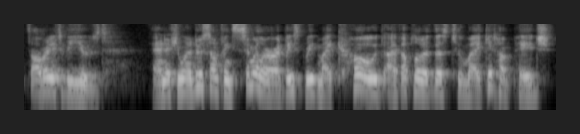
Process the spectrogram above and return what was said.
It's all ready to be used. And if you want to do something similar, or at least read my code, I've uploaded this to my GitHub page.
